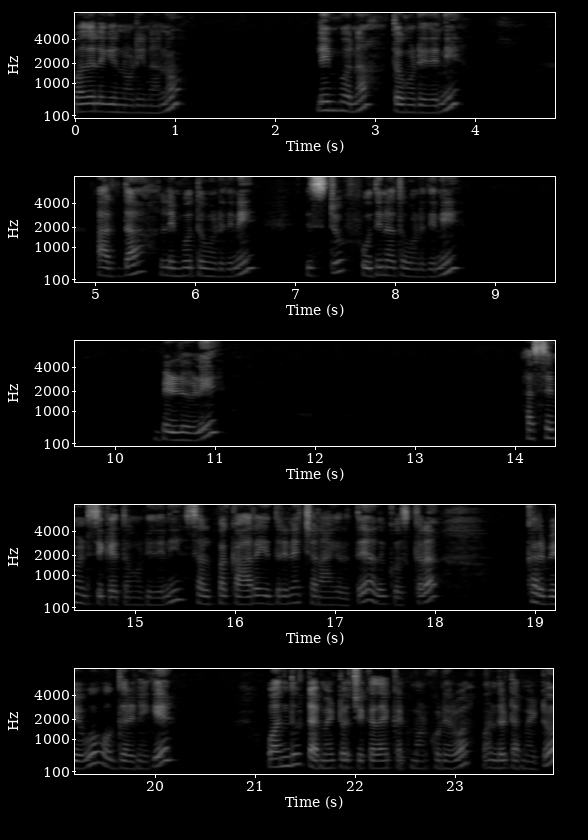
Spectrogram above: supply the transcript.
ಮೊದಲಿಗೆ ನೋಡಿ ನಾನು. ಲಿಂಬುನ ತೊಗೊಂಡಿದ್ದೀನಿ. ಅರ್ಧ ಲಿಂಬು ತೊಗೊಂಡಿದ್ದೀನಿ. ಇಷ್ಟು ಪುದೀನ ತೊಗೊಂಡಿದ್ದೀನಿ. ಬೆಳ್ಳುಳ್ಳಿ ಹಸಿಮೆಣಸಿಕಾಯಿ ತೊಗೊಂಡಿದ್ದೀನಿ. ಸ್ವಲ್ಪ ಖಾರ ಇದ್ರೇ ಚೆನ್ನಾಗಿರುತ್ತೆ. ಅದಕ್ಕೋಸ್ಕರ ಕರಿಬೇವು, ಒಗ್ಗರಣೆಗೆ ಒಂದು ಟೊಮೆಟೊ, ಚಿಕ್ಕದಾಗಿ ಕಟ್ ಮಾಡ್ಕೊಂಡಿರುವ ಒಂದು ಟೊಮೆಟೊ,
